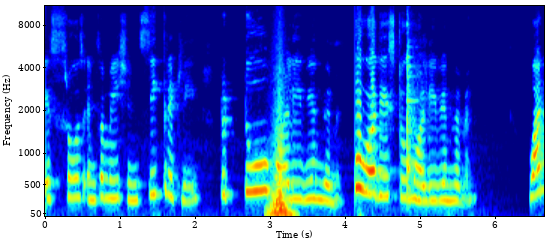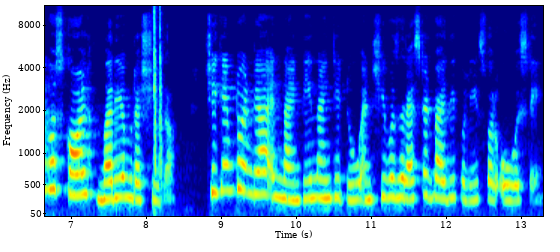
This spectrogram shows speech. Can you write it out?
ISRO's information secretly to two Maldivian women. Who were these two Maldivian women? One was called Mariam Rashida. She came to India in 1992 and she was arrested by the police for overstaying.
